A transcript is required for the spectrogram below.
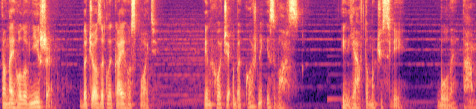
Та найголовніше, до чого закликає Господь, Він хоче, аби кожен із вас, і я в тому числі, були там.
